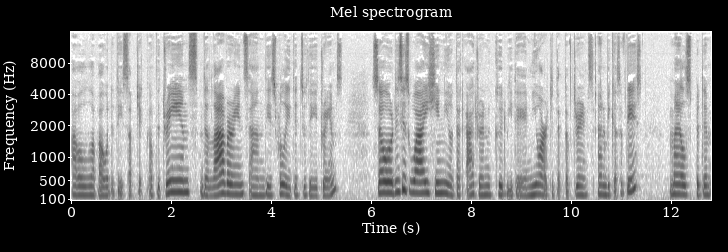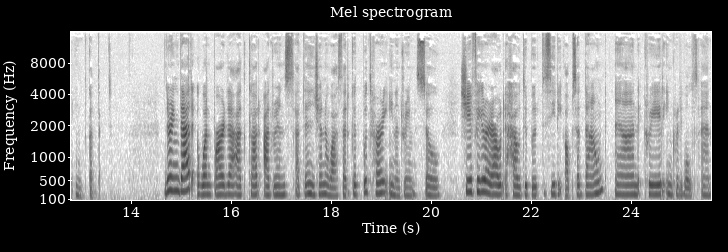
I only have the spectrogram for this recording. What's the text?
all about the subject of the dreams, the labyrinths, and this related to the dreams. So this is why he knew that Adrian could be the new architect of dreams, and because of this, Miles put them in contact. During that, one part that caught Adrian's attention was that Cobb put her in a dream, so she figured out how to put the city upside down and create incredibles and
